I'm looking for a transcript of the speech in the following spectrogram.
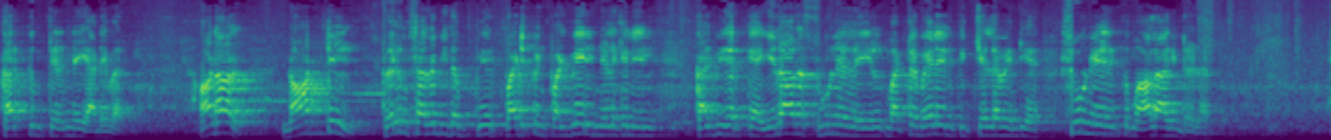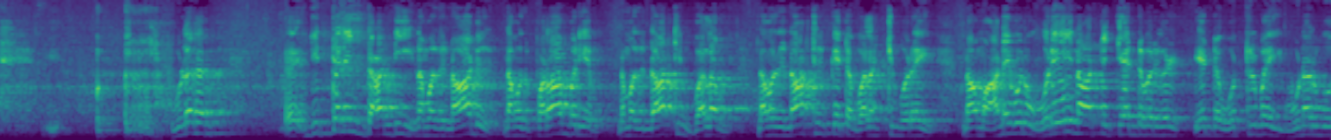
கற்கும் திறனை அடைவர். ஆனால் நாட்டில் பெரும் சதவீதம் பேர் படிப்பின் பல்வேறு நிலைகளில் கல்வி கற்க இயலாத சூழ்நிலையில் மற்ற வேலைகளுக்கு செல்ல வேண்டிய சூழ்நிலைக்கும் ஆளாகின்றனர். உலக இத்தனையும் தாண்டி நமது நாடு நமது பாரம்பரியம் நமது நாட்டின் பலம் நமது நாட்டிற்கேற்ற வளர்ச்சி முறை நாம் அனைவரும் ஒரே நாட்டைச் சேர்ந்தவர்கள் என்ற ஒற்றுமை உணர்வு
